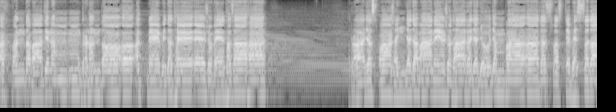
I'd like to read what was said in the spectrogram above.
अह्वन्तवाजिनम् गृणन्तो अग्ने विदधे राजस्पाशञ्जमानेषु धारजोजम्पादस्वस्तिभिः सदा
